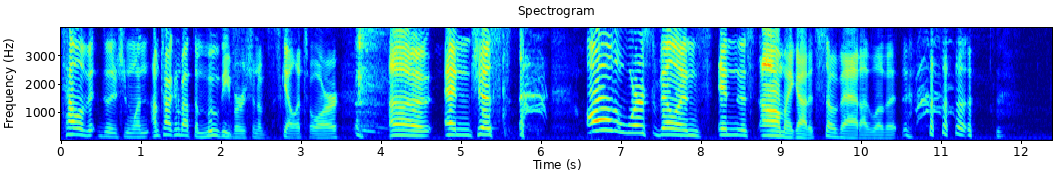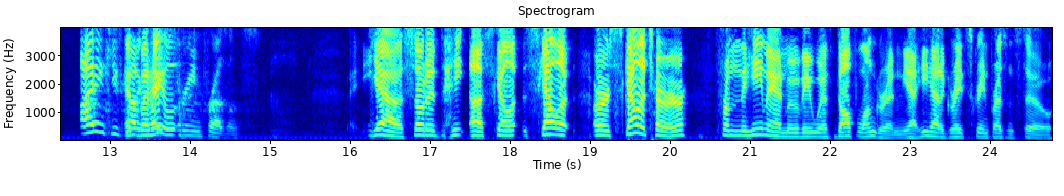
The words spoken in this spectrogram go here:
television one. I'm talking about the movie version of Skeletor. uh, and just all the worst villains in this. Oh my god, it's so bad. I love it. I think he's got And- a hey, great l- screen presence. yeah, so did he, uh, Skele- Skele- or Skeletor from the He-Man movie with Dolph Lundgren. Yeah, he had a great screen presence too.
